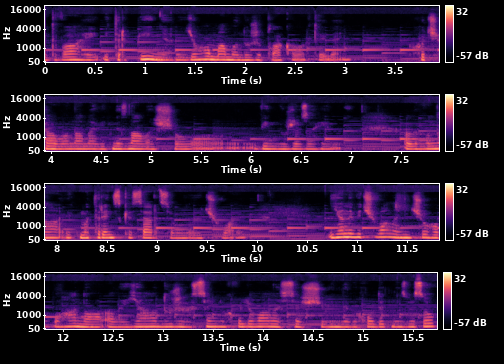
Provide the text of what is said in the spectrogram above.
відваги, і терпіння. Його мама дуже плакала в той день, хоча вона навіть не знала, що він вже загинув. Але вона, як материнське серце, воно відчуває. Я не відчувала нічого поганого, але я дуже сильно хвилювалася, що він не виходить на зв'язок.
